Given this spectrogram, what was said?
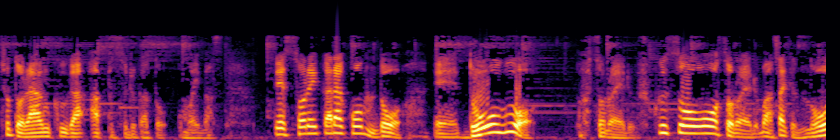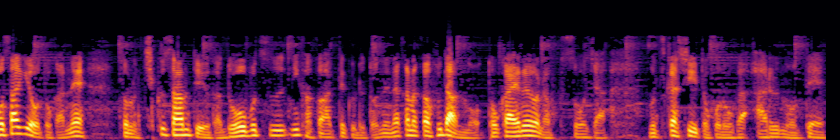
ちょっとランクがアップするかと思います。で、それから今度、えー、道具を揃える。服装を揃える。まあさっきの農作業とかね、その畜産というか動物に関わってくるとね、なかなか普段の都会のような服装じゃ難しいところがあるので、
